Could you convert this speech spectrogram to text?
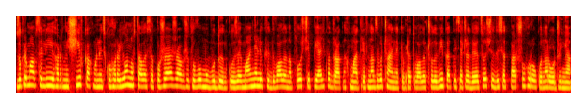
Зокрема, в селі Гарнишівка Хмельницького району сталася пожежа в житловому будинку. Займання ліквідували на площі 5 квадратних метрів. Надзвичайники врятували чоловіка 1961 року народження.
